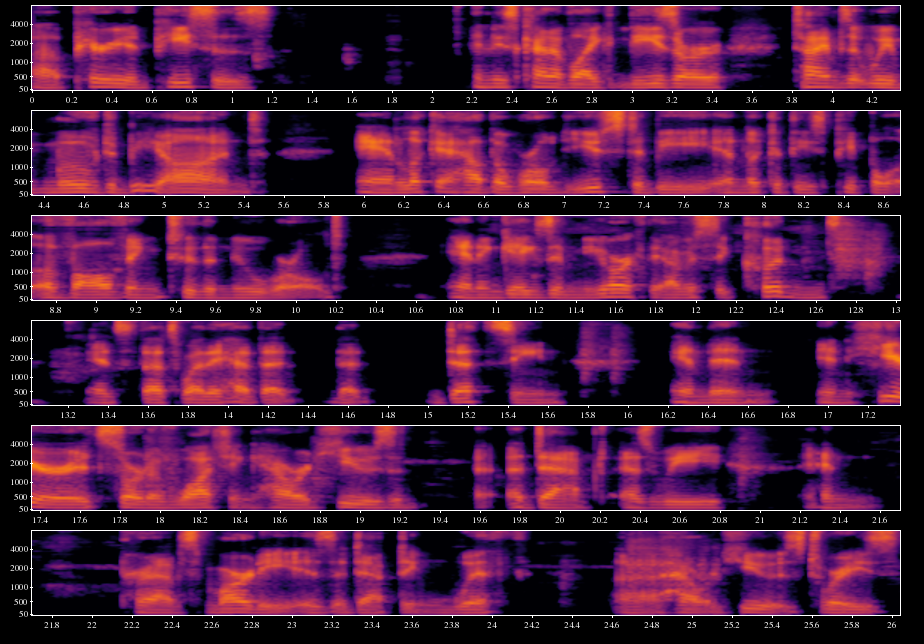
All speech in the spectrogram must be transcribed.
uh, period pieces, and he's kind of like these are times that we've moved beyond. And look at how the world used to be, and look at these people evolving to the new world. And in Gangs in New York, they obviously couldn't, and so that's why they had that that death scene. And then in here, it's sort of watching Howard Hughes ad- adapt as we and perhaps Marty is adapting with uh, Howard Hughes, to where he's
